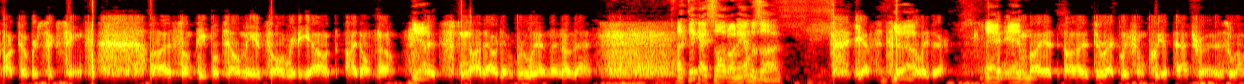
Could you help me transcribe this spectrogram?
October sixteenth. Uh, some people tell me it's already out. I don't know. Yeah. It's not out in Berlin. I know that. I think I saw it on Amazon. And And you can buy it uh, directly from Cleopatra as well.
